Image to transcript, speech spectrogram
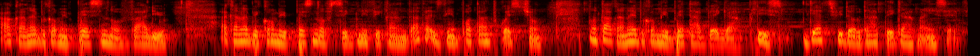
How can I become a person of value? How can I become a person of significance? That is the important question. Not how can I become a better beggar. Please get rid of that beggar mindset.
